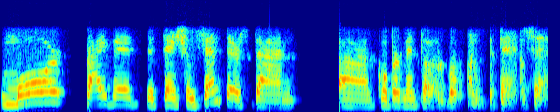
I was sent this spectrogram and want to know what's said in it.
more private detention centers than uh, governmental run detention centers.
